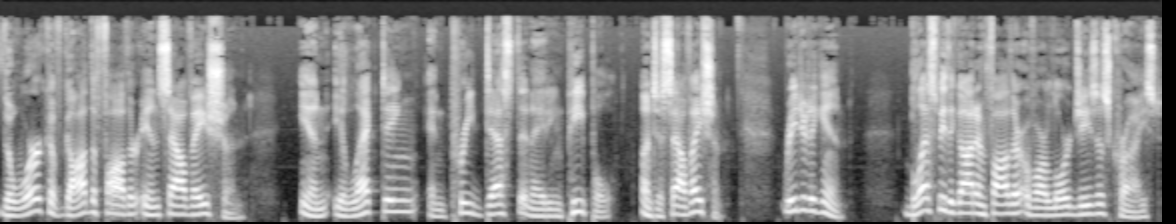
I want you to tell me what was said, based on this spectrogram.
the work of God the Father in salvation in electing and predestinating people unto salvation. Read it again. Blessed be the God and Father of our Lord Jesus Christ,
